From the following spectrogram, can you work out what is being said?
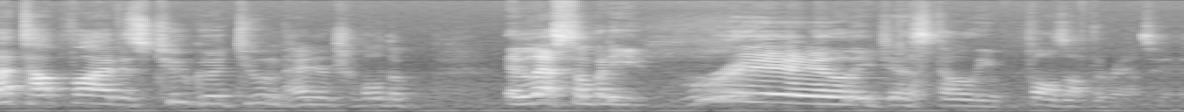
that top five is too good, too impenetrable to, unless somebody really just totally falls off the rails here?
